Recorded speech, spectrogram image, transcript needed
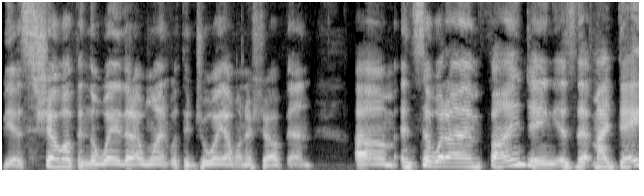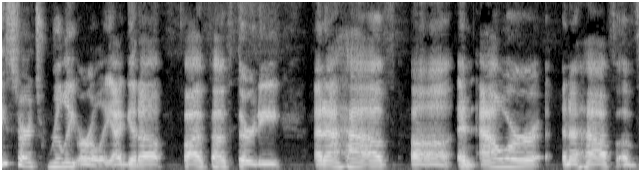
yes, show up in the way that I want with the joy I want to show up in. Um, and so what I'm finding is that my day starts really early. I get up five five thirty, and I have uh, an hour and a half of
